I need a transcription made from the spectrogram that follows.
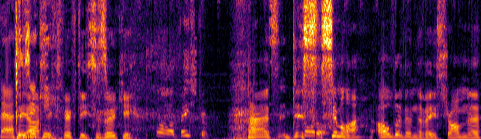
no Suzuki. DR650 Suzuki. Oh, a V-Strom. Uh, it's d- Sort of. similar, older than the V-Strom. The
